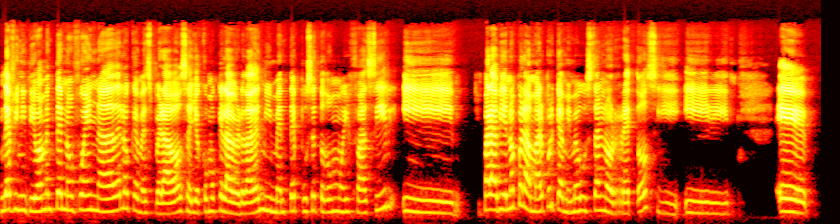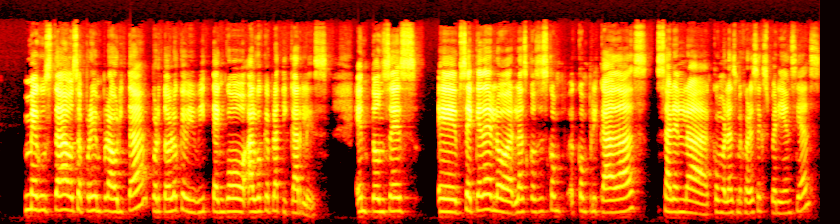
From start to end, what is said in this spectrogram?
definitivamente no fue nada de lo que me esperaba. O sea, yo como que la verdad en mi mente puse todo muy fácil y para bien o para mal, porque a mí me gustan los retos y, eh, me gusta, o sea, por ejemplo, ahorita, por todo lo que viví, tengo algo que platicarles. Entonces, eh, sé que de lo, las cosas complicadas salen la, como las mejores experiencias.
